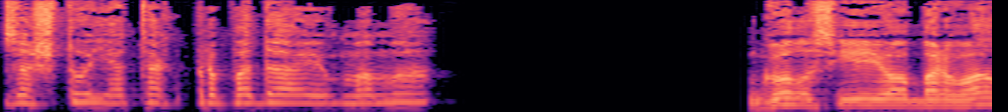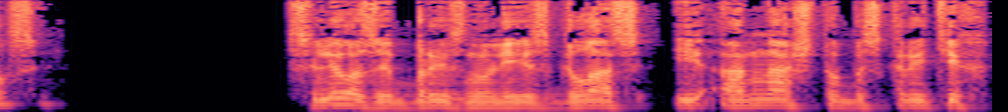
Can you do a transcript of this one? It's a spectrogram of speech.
За что я так пропадаю, мама? Голос ее оборвался, Слезы брызнули из глаз, и она, чтобы скрыть их,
